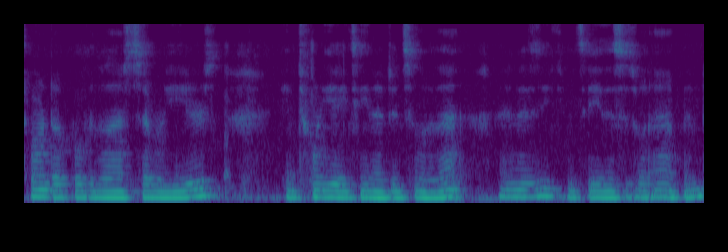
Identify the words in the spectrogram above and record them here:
torn up over the last several years. In 2018 I did some of that, and as you can see this is what happened,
